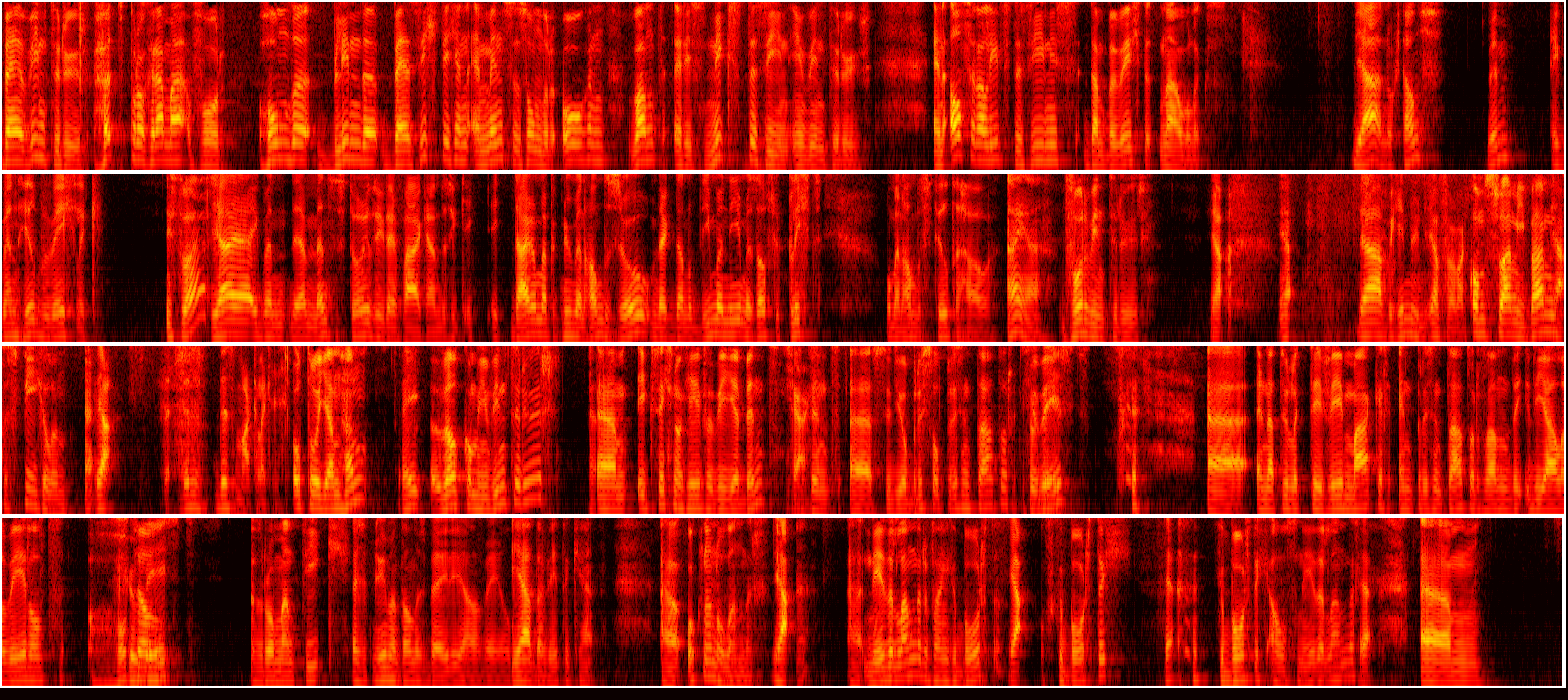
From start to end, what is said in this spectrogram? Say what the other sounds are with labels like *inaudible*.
Bij Winteruur, het programma voor honden, blinden, bijzichtigen en mensen zonder ogen, want er is niks te zien in Winteruur. En als er al iets te zien is, dan beweegt het nauwelijks. Ja, nogthans, Wim, ik ben heel beweeglijk. Is het waar? Ja, ja, ik ben, ja mensen storen zich daar vaak aan. Dus ik, ik, ik, daarom heb ik nu mijn handen zo, omdat ik dan op die manier mezelf verplicht om mijn handen stil te houden. Ah ja, voor Winteruur. Ja, Ja. Ja begin nu. Ja, voor-. Om Swami Bami te spiegelen. hè? ja. dit, is, dit is makkelijker. Otto Jan Han, Hey. welkom in Winteruur. Ehm, ik zeg nog even wie je bent. Graag. Je bent eh, Studio Brussel-presentator geweest. *laughs* Eh, en natuurlijk tv-maker en presentator van De Ideale Wereld, Hotel Geweest. Romantiek. Er zit nu iemand anders bij Ideale Wereld. Ja, dat weet ik, ja. Eh, ook een Hollander. Ja. Nederlander van geboorte. Ja. Of geboortig. Ja. *laughs* Geboortig als Nederlander. ja.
